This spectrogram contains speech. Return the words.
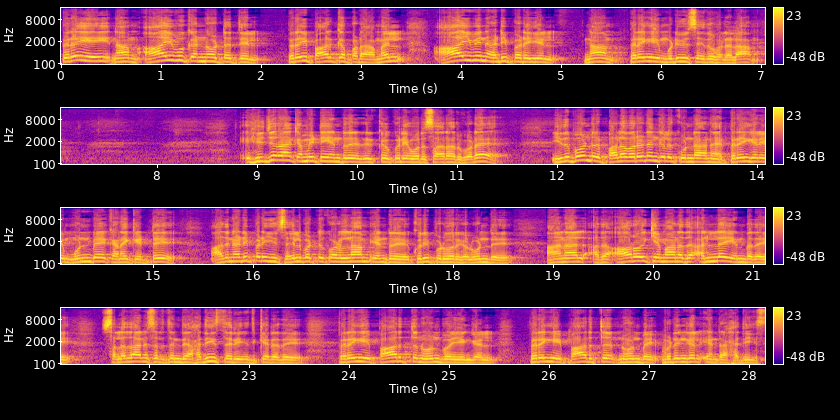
பிறையை நாம் ஆய்வு கண்ணோட்டத்தில் பிறை பார்க்கப்படாமல் ஆய்வின் அடிப்படையில் நாம் பிறையை முடிவு செய்து கொள்ளலாம். ஹிஜ்ரா கமிட்டி என்று இருக்கக்கூடிய ஒரு சாரார் கூட இதுபோன்று பல வருடங்களுக்கு உண்டான பிறைகளை முன்பே கணக்கிட்டு அதன் அடிப்படையில் செயல்பட்டு கொள்ளலாம் என்று குறிப்பிடுவர்கள் உண்டு. ஆனால் அது ஆரோக்கியமானது அல்ல என்பதை சல்லதானிசரத்தின் ஹதீஸ் தெரிவிக்கிறது. பிறகை பார்த்து நோன்பு பிறகை பார்த்து நோன்பை விடுங்கள் என்ற ஹதீஸ்.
